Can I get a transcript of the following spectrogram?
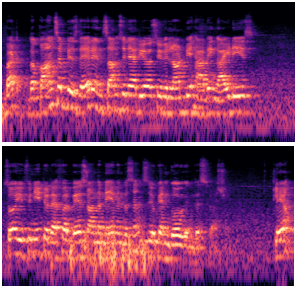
but the concept is there. In some scenarios you will not be having ids so if you need to refer based on the name in the sense you can go in this fashion. Clear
